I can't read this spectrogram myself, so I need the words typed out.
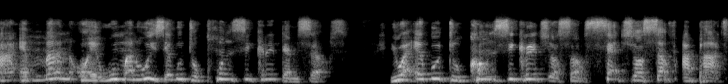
are a man or a woman who is able to consecrate themselves, you are able to consecrate yourself, set yourself apart.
